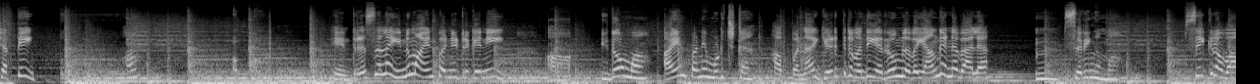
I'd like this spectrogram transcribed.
சக்தி. என் ட்ரெஸ் எல்லாம் இன்னும் அயன் பண்ணிட்டு இருக்க நீ. இதோமா அயன் பண்ணி முடிச்சிட்டேன். அப்பனா எடுத்துட்டு வந்து என் ரூம்ல வை அங்க என்ன வேலை? ம் சரிங்கம்மா. சீக்கிரம் வா.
